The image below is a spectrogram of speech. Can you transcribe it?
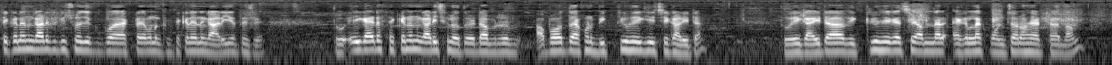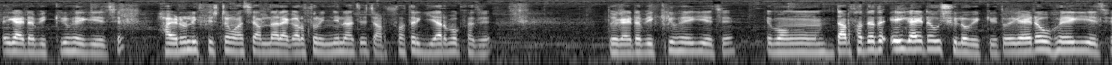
সেকেন্ড হ্যান্ড গাড়ির কিছু আছে, একটা যেমন সেকেন্ড হ্যান্ড গাড়ি এসেছে। তো এই গাড়িটা সেকেন্ড হ্যান্ড গাড়ি ছিল, তো এটা আপাতত এখন বিক্রি হয়ে গিয়েছে গাড়িটা। তো এই গাড়িটা বিক্রি হয়ে গেছে আপনার এক লাখ পঞ্চান্ন হাজার টাকা দাম। এই গাড়িটা বিক্রি হয়ে গিয়েছে। হাইড্রোলিক সিস্টেম আছে, আপনার এগারোশোর ইঞ্জিন আছে চারশো হাতের গিয়ার বক্স আছে। তো এই গাড়িটা বিক্রি হয়ে গিয়েছে এবং তার সাথে সাথে এই গাড়িটাও ছিল বিক্রি। তো এই গাড়িটাও হয়ে গিয়েছে।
